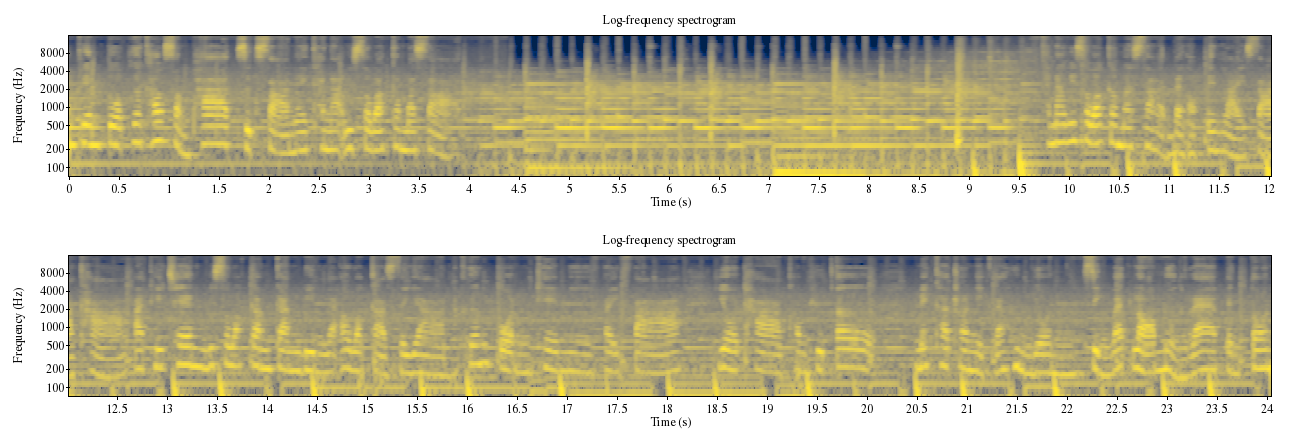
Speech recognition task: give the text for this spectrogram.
การเตรียมตัวเพื่อเข้าสัมภาษณ์ ศึกษาในคณะวิศวกรรมศาสตร์ คณะวิศวกรรมศาสตร์แบ่งออกเป็นหลายสาขา อาทิเช่น วิศวกรรมการบินและอวกาศยาน เครื่องกล เคมี ไฟฟ้า โยธา คอมพิวเตอร์ เมคาทรอนิกส์และหุ่นยนต์ สิ่งแวดล้อมเหมืองแร่เป็นต้น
